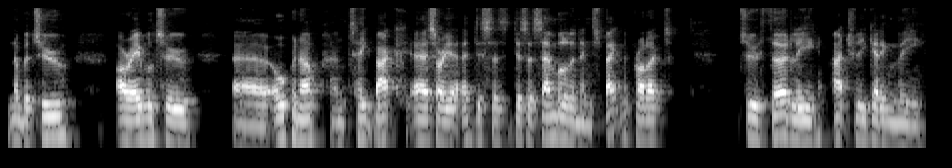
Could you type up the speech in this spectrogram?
Number two, are able to uh, open up and take back, uh, sorry, uh, dis- disassemble and inspect the product. To thirdly, actually getting the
